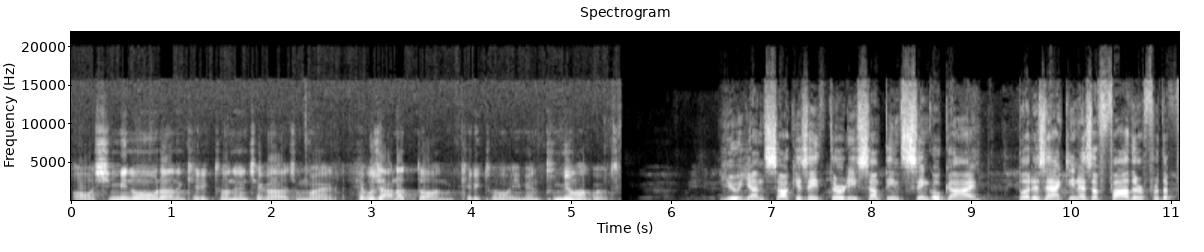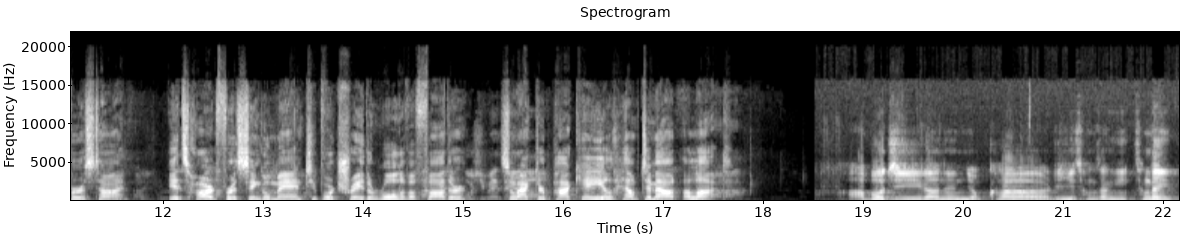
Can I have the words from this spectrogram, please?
어, 신민호라는 캐릭터는 제가 정말 해보지 않았던 캐릭터임엔 분명하고요. Yoo Yun Suk is a 30 something single guy, but is acting as a father for the first time. It's hard for a single man to portray the role of a father, so actor Park Hae-il helped him out a lot. 아버지라는 역할이 상당히 상당히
